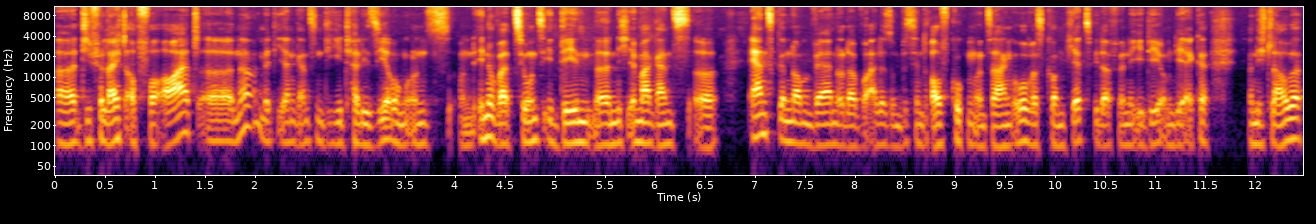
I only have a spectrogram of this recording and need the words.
Äh, die vielleicht auch vor Ort äh, ne, mit ihren ganzen Digitalisierungen und, und Innovationsideen äh, nicht immer ganz äh, ernst genommen werden oder wo alle so ein bisschen drauf gucken und sagen, oh, was kommt jetzt wieder für eine Idee um die Ecke? Und ich glaube,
